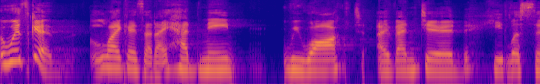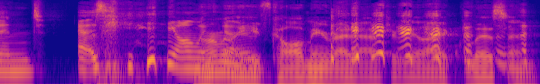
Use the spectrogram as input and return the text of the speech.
It was good. Like I said, I had Nate. We walked. I vented. He listened as he always Normally does. he'd call me right after, be like, listen,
